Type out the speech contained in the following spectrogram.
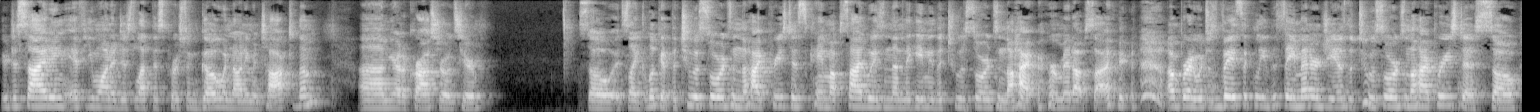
You're deciding if you want to just let this person go and not even talk to them. Um, you're at a crossroads here. So it's like, look at the Two of Swords and the High Priestess came up sideways, and then they gave me the Two of Swords and the High Hermit upside upright, which is basically the same energy as the Two of Swords and the High Priestess. So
